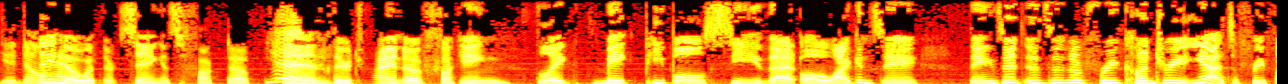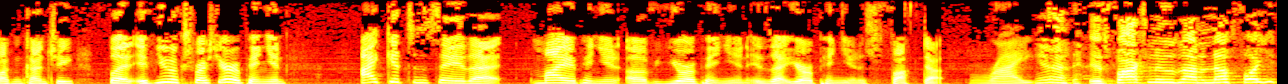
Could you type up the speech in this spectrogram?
You don't. they have- know what they're saying is fucked up. Yeah. And they're trying to fucking, like, make people see that, oh, I can say things. It, it's in a free country. Yeah, it's a free fucking country. But if you express your opinion, I get to say that my opinion of your opinion is that your opinion is fucked up. Right. Yeah. Is Fox News not enough for you?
